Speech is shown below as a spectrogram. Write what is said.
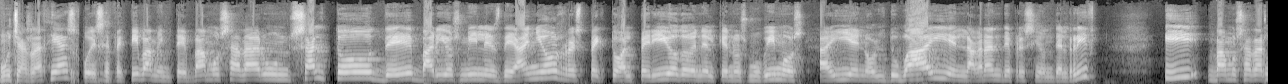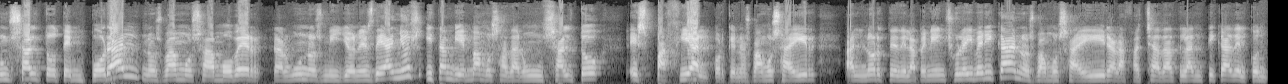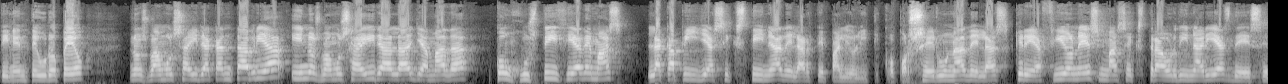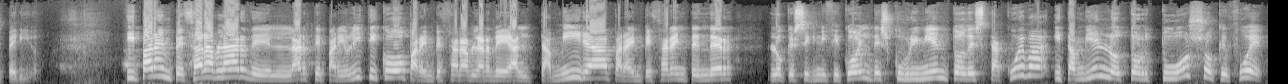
Muchas gracias. Pues efectivamente vamos a dar un salto de varios miles de años respecto al periodo en el que nos movimos ahí en Old Dubai, en la Gran Depresión del Rift. Y vamos a dar un salto temporal, nos vamos a mover algunos millones de años y también vamos a dar un salto espacial, porque nos vamos a ir al norte de la península ibérica, nos vamos a ir a la fachada atlántica del continente europeo nos vamos a ir a Cantabria y nos vamos a ir a la llamada, con justicia además, la capilla sixtina del arte paleolítico, por ser una de las creaciones más extraordinarias de ese periodo. Y para empezar a hablar del arte paleolítico, para empezar a hablar de Altamira, para empezar a entender lo que significó el descubrimiento de esta cueva y también lo tortuoso que fue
